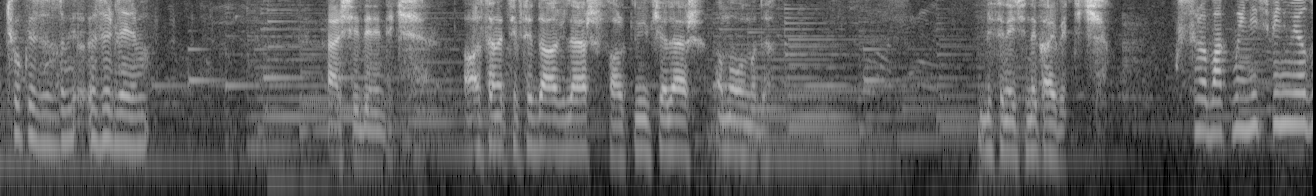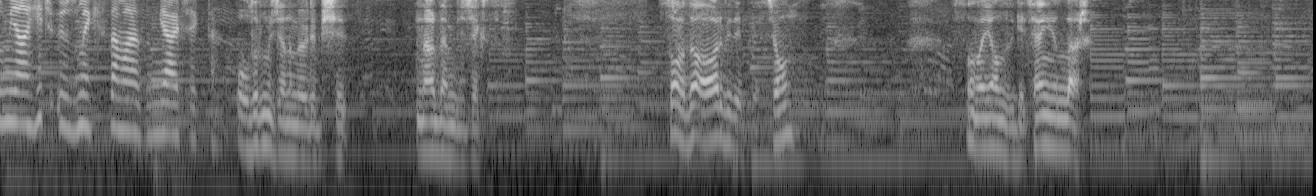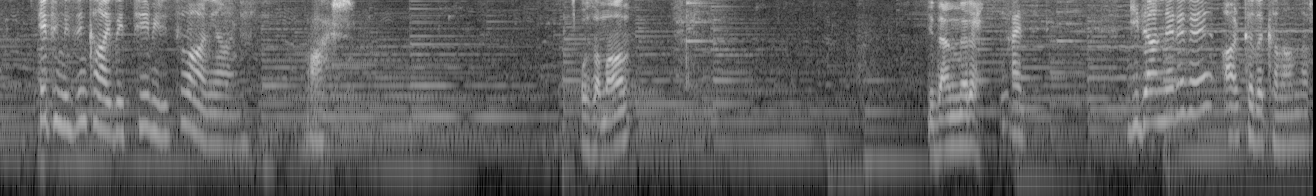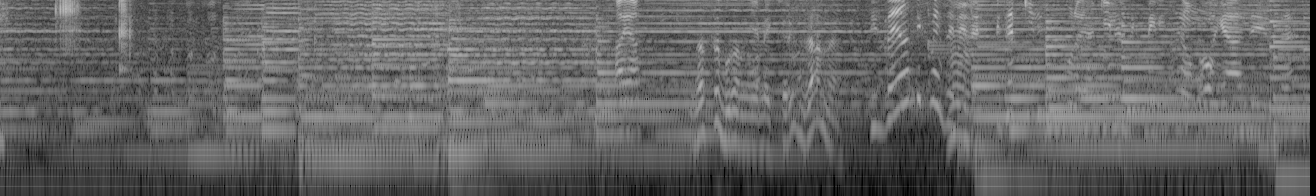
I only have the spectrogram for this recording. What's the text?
çok üzüldüm. Özür dilerim. Her şeyi denedik. Alternatif tedaviler, farklı ülkeler ama olmadı. Bir sene içinde kaybettik. Kusura bakmayın hiç bilmiyordum ya. Hiç üzmek istemezdim gerçekten. Olur mu canım öyle bir şey? Nereden bileceksin? Sonra da ağır bir depresyon. Sonra yalnız geçen yıllar. Hepimizin kaybettiği birisi var yani. Var. O zaman Gidenlere. Hadi. Gidenlere ve arkada kalanlara. Hayat. Nasıl buranın yemekleri? Güzel mi? Biz beğendik mezeleri. Biz hep geliriz buraya. Gelirdik Melis abla geldiğinde.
